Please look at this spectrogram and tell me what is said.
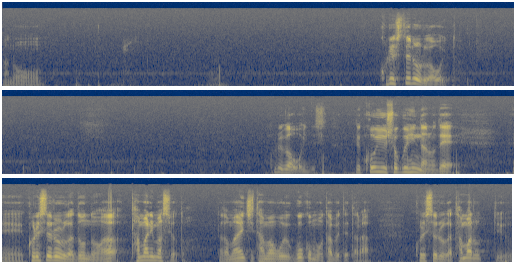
あのコレステロールが多いと。これが多いです。でこういう食品なので、えーコレステロールがどんどんあたまりますよと。だから毎日卵を5個も食べてたらコレステロールがたまるっていう、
